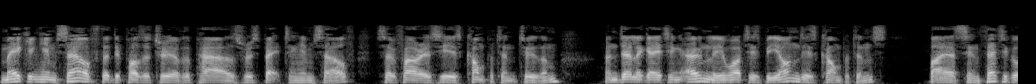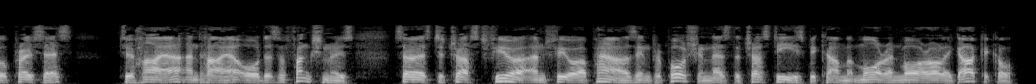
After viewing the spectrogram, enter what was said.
making himself the depository of the powers respecting himself, so far as he is competent to them, and delegating only what is beyond his competence by a synthetical process to higher and higher orders of functionaries, so as to trust fewer and fewer powers in proportion as the trustees become more and more oligarchical.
